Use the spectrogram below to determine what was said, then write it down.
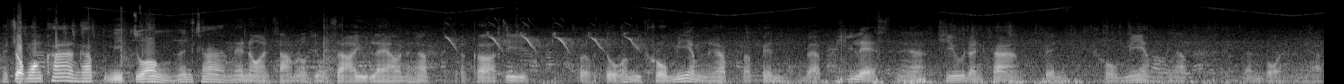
กระจกมองข้างครับ มีกล้องด้านข้างแน่นอน 3 6 0องศาอยู่แล้วนะครับ แล้วก็ที่ เปิดประตูก็มีโครเมียมนะครับก็เป็นแบบพิเลสนะฮะคิ้วด้านข้างเป็นโครเมียมนะครับด้านบนนะครับ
